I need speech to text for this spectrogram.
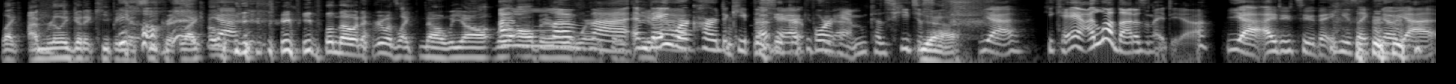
like I'm really good at keeping a secret. Like, only yeah. these three people know, and everyone's like, no, we all we're I all very love aware. that. thank And you. they Yeah. work hard to keep the Okay, secret for him because he just, yeah, yeah. he can't. I love that as an idea. Yeah, I do too. That he's like, no, yeah,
